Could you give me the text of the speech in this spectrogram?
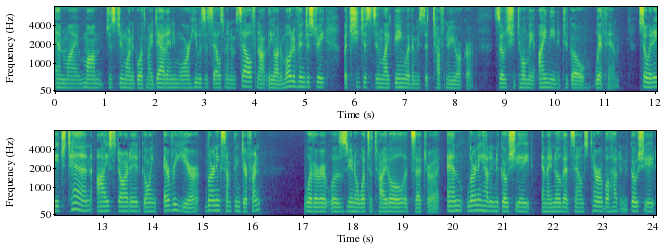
and my mom just didn't want to go with my dad anymore. He was a salesman himself, not in the automotive industry, but she just didn't like being with him. He's a tough New Yorker. So she told me I needed to go with him. So at age 10, I started going every year, learning something different whether it was, you know, what's a title, etc., and learning how to negotiate. And I know that sounds terrible how to negotiate,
